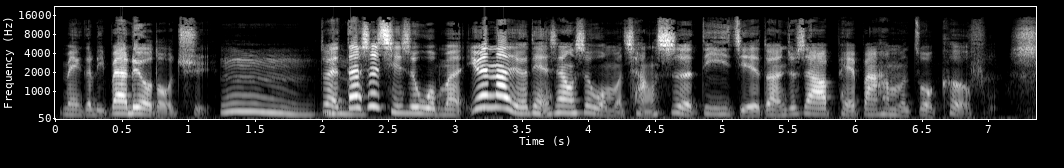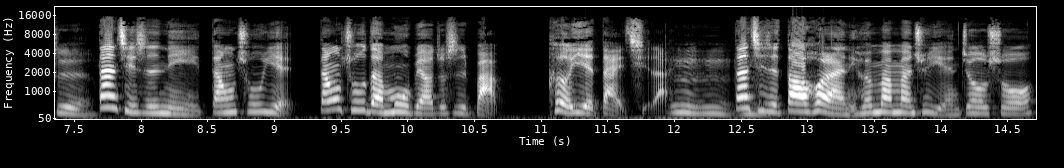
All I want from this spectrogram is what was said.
每个礼拜六都去。嗯，对，嗯但是其实我们因为那有点像是我们尝试的第一阶段，就是要陪伴他们做客服。是，但其实你当初也当初的目标就是把课业带起来，嗯嗯，但其实到后来你会慢慢去研究说，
